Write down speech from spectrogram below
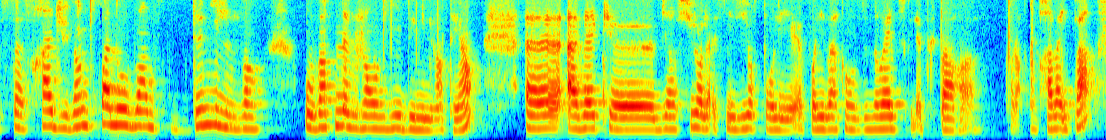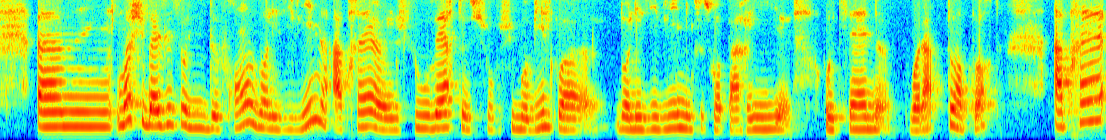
ça sera du 23 novembre 2020 au 29 janvier 2021, avec bien sûr la césure pour les, pour les vacances de Noël, parce que la plupart on ne travaille pas. Euh, moi, je suis basée sur l'île de France, dans les Yvelines. Après, euh, je suis ouverte, sur, je suis mobile, quoi, dans les Yvelines, que ce soit Paris, euh, Haute-Seine, voilà, peu importe. Après,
